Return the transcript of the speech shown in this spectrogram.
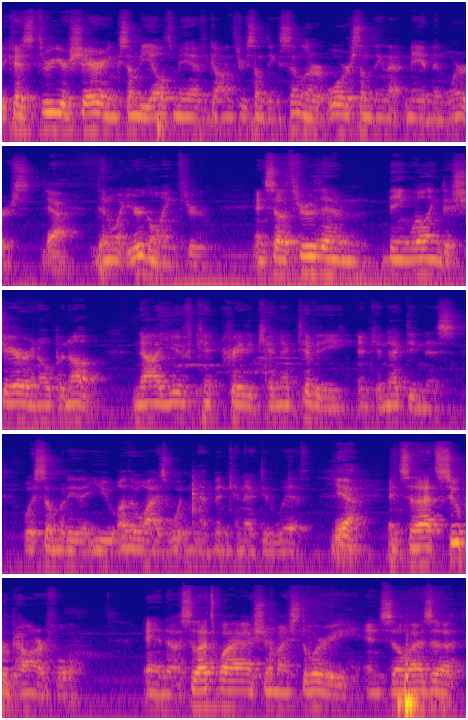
Because through your sharing, somebody else may have gone through something similar or something that may have been worse Yeah. than what you're going through. And so through them being willing to share and open up, now you've created connectivity and connectedness with somebody that you otherwise wouldn't have been connected with. Yeah. And so that's super powerful. And uh, so that's why I share my story. And so as a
